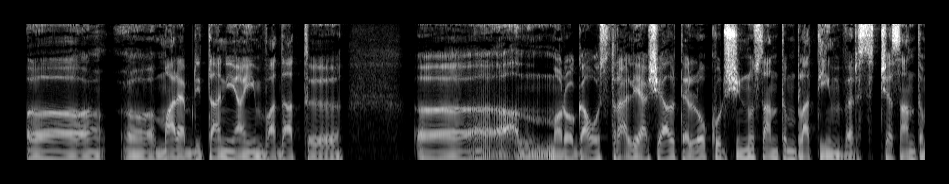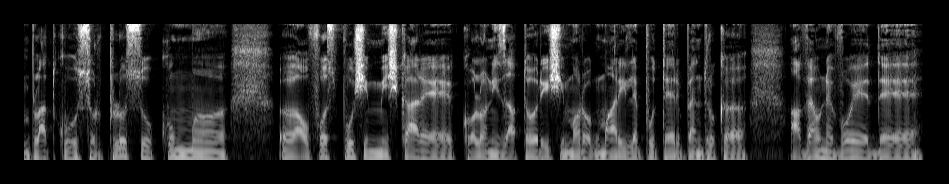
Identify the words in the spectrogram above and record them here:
uh, uh, Marea Britanie a invadat uh, Uh, mă rog, Australia și alte locuri și nu s-a întâmplat invers. Ce s-a întâmplat cu surplusul, cum uh, uh, au fost puși în mișcare colonizatorii și, mă rog, marile puteri pentru că aveau nevoie de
